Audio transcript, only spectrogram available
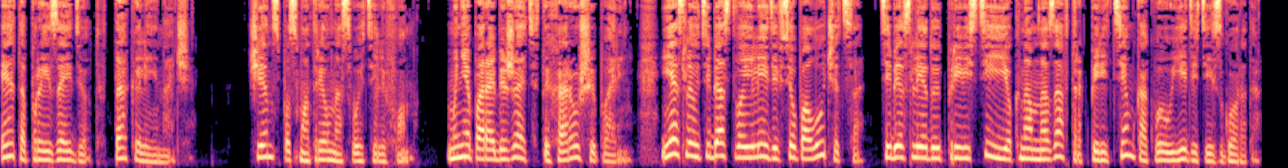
это произойдет, так или иначе. Ченс посмотрел на свой телефон. Мне пора бежать, ты хороший парень. Если у тебя с твоей леди все получится, тебе следует привести ее к нам на завтрак перед тем, как вы уедете из города.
